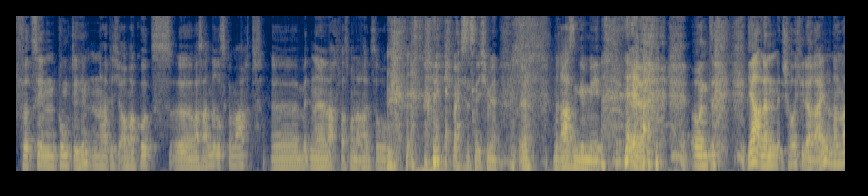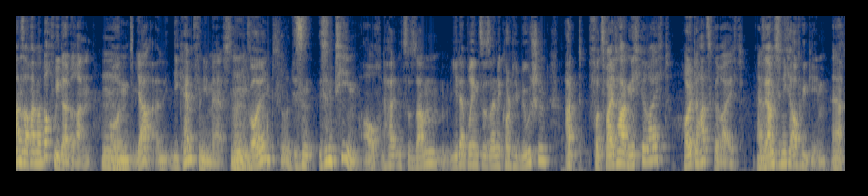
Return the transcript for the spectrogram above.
14 Punkte hinten, hatte ich auch mal kurz äh, was anderes gemacht, äh, mitten in der Nacht, was man dann halt so, ich weiß es nicht mehr, äh, einen Rasen gemäht. äh, und ja, und dann schaue ich wieder rein und dann waren sie auf einmal doch wieder dran. Und ja, die kämpfen, die Mavs. Ne? Die Mhm, wollen, absolut. ist ein, ist ein Team auch, halten zusammen, jeder bringt so seine Contribution. Hat vor zwei Tagen nicht gereicht, heute hat's gereicht. Und Ja. sie haben sich nicht aufgegeben. Ja.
